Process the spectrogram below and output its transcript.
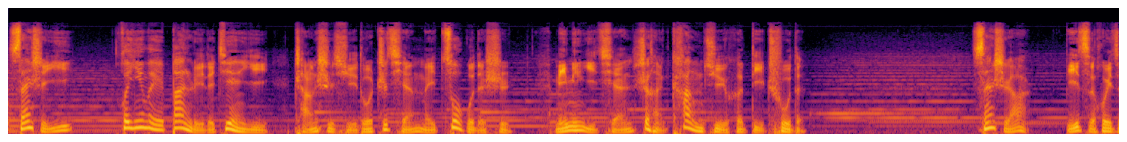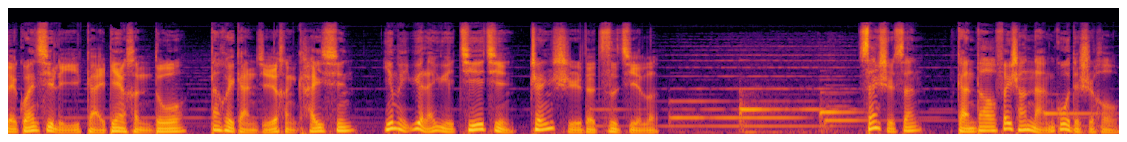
三十一，会因为伴侣的建议尝试许多之前没做过的事，明明以前是很抗拒和抵触的。三十二，彼此会在关系里改变很多，但会感觉很开心，因为越来越接近真实的自己了。三十三，感到非常难过的时候，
